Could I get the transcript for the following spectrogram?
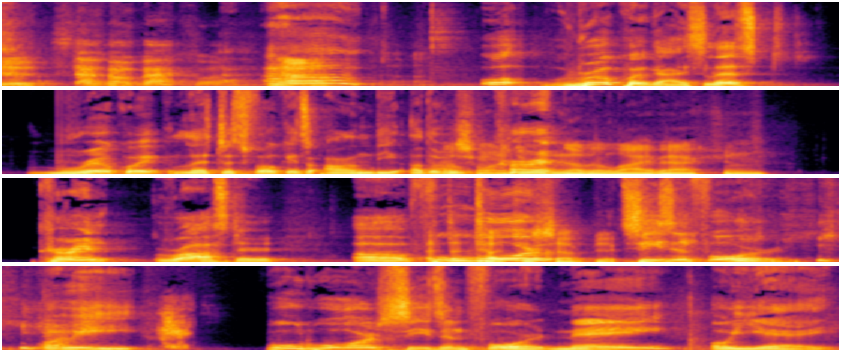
it's not coming back. What? um, well, real quick, guys, let's real quick, let's just focus on the other I just want to current another live action. current roster. Uh, Food War season four. we Food War season four. Nay or yay?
